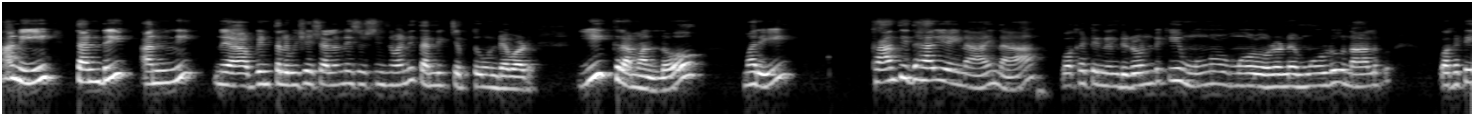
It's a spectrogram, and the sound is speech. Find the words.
అని తండ్రి అన్ని వింతల విశేషాలన్నీ సృష్టించినవన్నీ తండ్రికి చెప్తూ ఉండేవాడు. ఈ క్రమంలో మరి కాంతిధారి అయిన ఆయన ఒకటి నుండి రెండుకి మూ- మూ- రెండు మూడు నాలుగు ఒకటి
